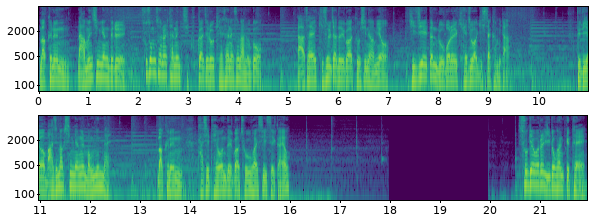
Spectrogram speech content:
마크는 남은 식량들을 수송선을 타는 직후까지로 계산해서 나누고 나사의 기술자들과 교신하며 기지에 있던 로버를 개조하기 시작합니다. 드디어 마지막 식량을 먹는 날, 마크는 다시 대원들과 조우할 수 있을까요? 수개월을 이동한 끝에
